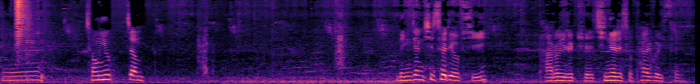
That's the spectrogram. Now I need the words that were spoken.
그 정육점 냉장 시설이 없이 바로 이렇게 진열해서 팔고 있어요.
